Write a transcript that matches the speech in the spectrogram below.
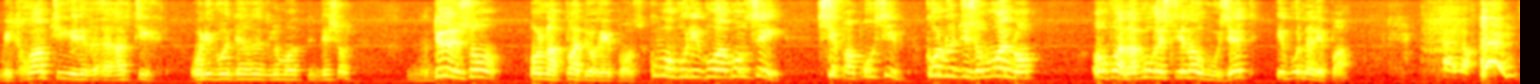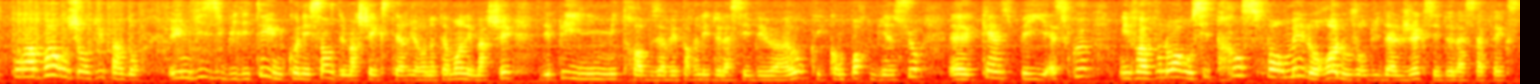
Mais trois petits articles au niveau des règlements d'échange. Deux ans, on n'a pas de réponse. Comment voulez-vous avancer? C'est pas possible. Qu'on nous dise au moins non. On voilà, vous restez là où vous êtes et vous n'allez pas. Alors, pour avoir aujourd'hui pardon, une visibilité, une connaissance des marchés extérieurs, notamment les marchés des pays limitrophes, vous avez parlé de la CDEAO qui comporte bien sûr 15 euh, pays. Est-ce qu'il va falloir aussi transformer le rôle aujourd'hui d'Algex et de la SAFEX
